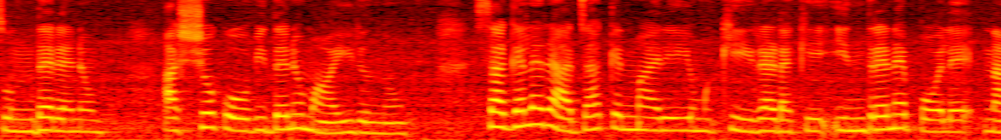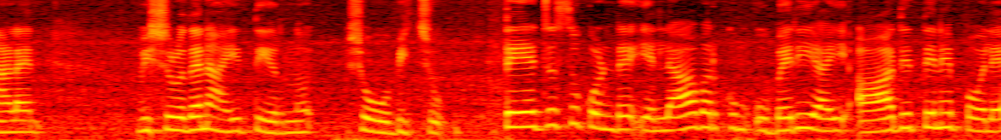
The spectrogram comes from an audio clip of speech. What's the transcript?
സുന്ദരനും അശ്വകോവിതനുമായിരുന്നു സകല രാജാക്കന്മാരെയും കീഴടക്കി ഇന്ദ്രനെ പോലെ നളൻ വിശ്രുതനായി തീർന്നു ശോഭിച്ചു. തേജസ്സു കൊണ്ട് എല്ലാവർക്കും ഉപരിയായി ആദിത്യനെ പോലെ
